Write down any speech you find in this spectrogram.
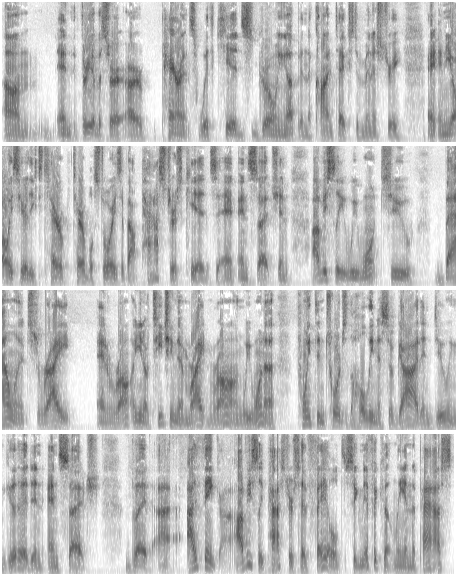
um, and three of us are, are parents with kids growing up in the context of ministry, and, and you always hear these ter- terrible stories about pastors' kids and, and such, and obviously we want to balance right and wrong, you know, teaching them right and wrong. We want to point them towards the holiness of God and doing good and, and such. But I, I think obviously pastors have failed significantly in the past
